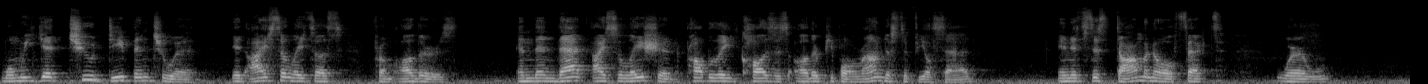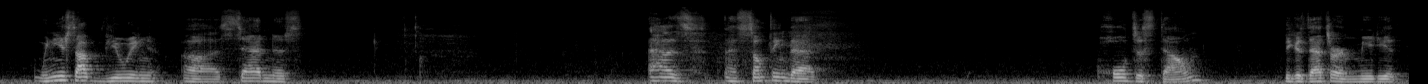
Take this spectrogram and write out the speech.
when we get too deep into it, it isolates us from others. And then that isolation probably causes other people around us to feel sad. And it's this domino effect where we need to stop viewing uh, sadness as as something that holds us down because that's our immediate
